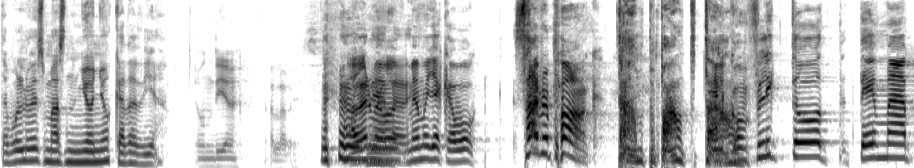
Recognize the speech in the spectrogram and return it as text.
Te vuelves más ñoño cada día. Un día a la vez. A ver. Memo ya acabó. Cyberpunk. El conflicto, tema,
